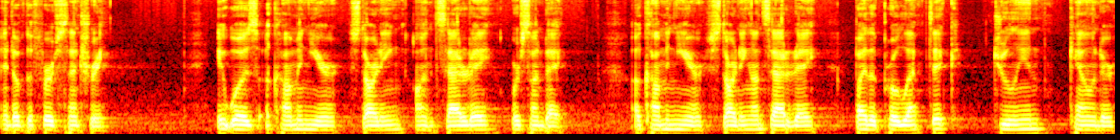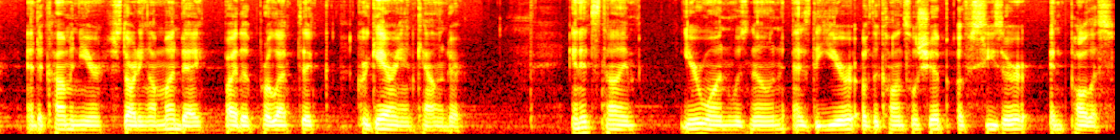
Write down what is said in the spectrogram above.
and of the first century. It was a common year starting on Saturday or Sunday, a common year starting on Saturday by the proleptic Julian calendar and a common year starting on Monday by the proleptic Gregorian calendar. In its time, year one was known as the year of the consulship of Caesar and Paulus,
